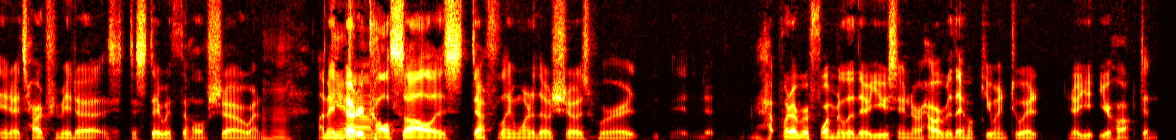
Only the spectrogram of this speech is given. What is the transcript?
you know, it's hard for me to to stay with the whole show. And Mhm. I mean, Better Call Saul is definitely one of those shows where it, it, whatever formula they're using or however they hook you into it, you know, you, you're hooked, and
